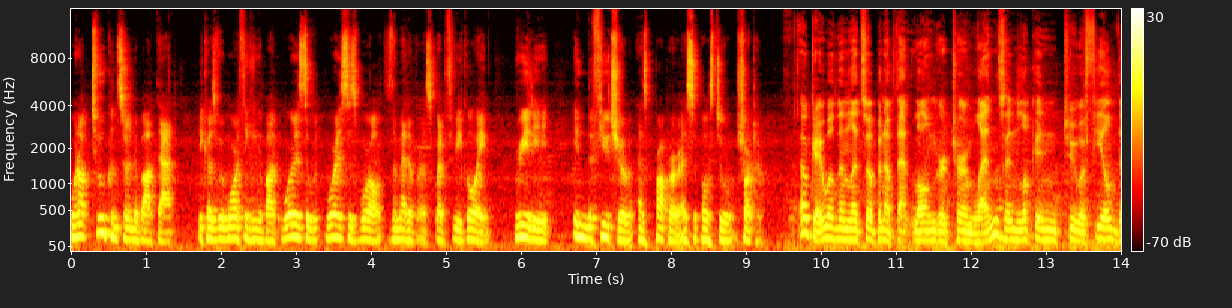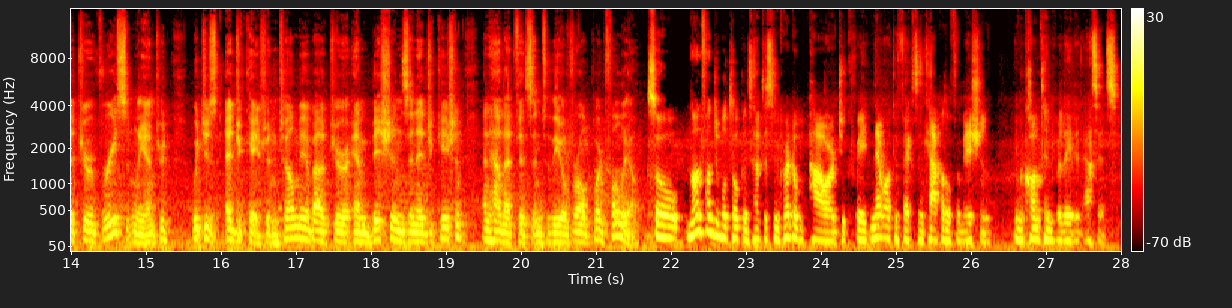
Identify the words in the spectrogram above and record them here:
we're not too concerned about that because we're more thinking about where is the where is this world, the metaverse, Web three going, really in the future as proper as opposed to short term. Okay, well, then let's open up that longer term lens and look into a field that you've recently entered, which is education. Tell me about your ambitions in education and how that fits into the overall portfolio. So, non fungible tokens have this incredible power to create network effects and capital formation in content related assets.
